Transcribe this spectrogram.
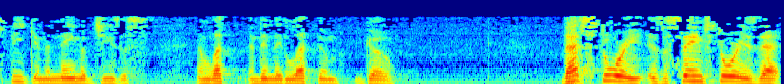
speak in the name of Jesus. And, let, and then they let them go. That story is the same story as that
